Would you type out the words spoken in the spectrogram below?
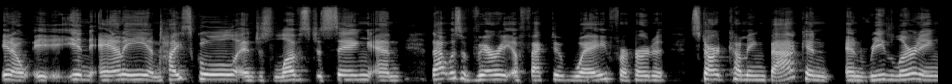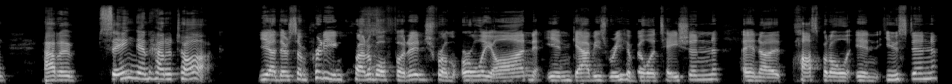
you know in annie and high school and just loves to sing and that was a very effective way for her to start coming back and and relearning how to sing and how to talk yeah, there's some pretty incredible footage from early on in Gabby's rehabilitation in a hospital in Houston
